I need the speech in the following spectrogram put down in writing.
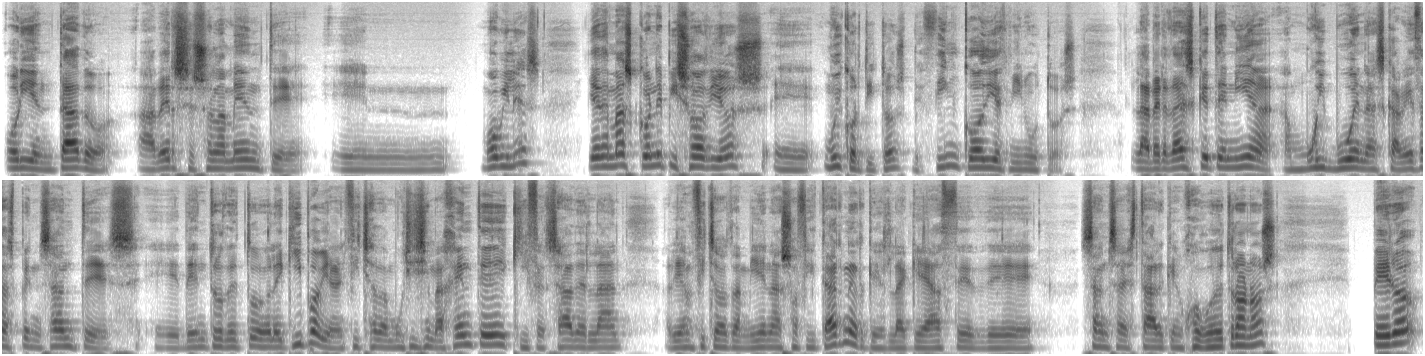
orientado a verse solamente en móviles y además con episodios eh, muy cortitos, de 5 o 10 minutos. La verdad es que tenía a muy buenas cabezas pensantes eh, dentro de todo el equipo. Habían fichado a muchísima gente, Kiefer Sutherland, habían fichado también a Sophie Turner, que es la que hace de Sansa Stark en Juego de Tronos. Pero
